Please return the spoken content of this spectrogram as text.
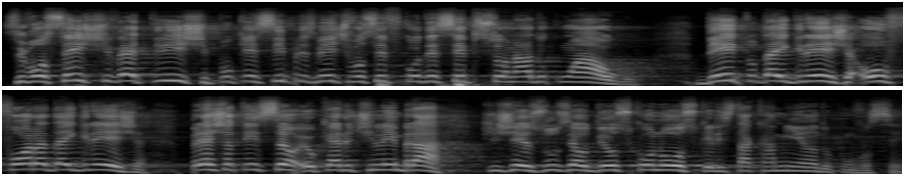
se você estiver triste porque simplesmente você ficou decepcionado com algo, dentro da igreja ou fora da igreja, preste atenção, eu quero te lembrar que Jesus é o Deus conosco, Ele está caminhando com você.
